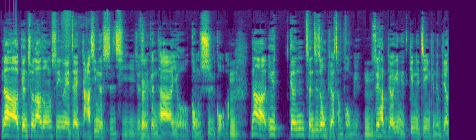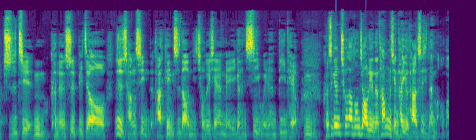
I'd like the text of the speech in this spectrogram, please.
那跟邱大中是因为在达兴的时期，就是跟他有共事过嘛。嗯，那因为跟陈志忠比较常碰面，嗯所以他比较给你给你的建议可能比较直接，嗯可能是比较日常性的，他可以知道你球队现在每一个很细微的、很 detail。嗯，可是跟邱大中教练呢，他目前他有他的事情在忙嘛。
